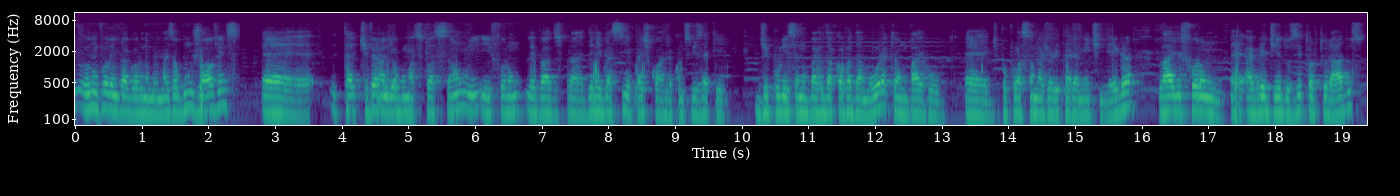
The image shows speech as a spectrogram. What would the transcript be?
eu não vou lembrar agora o número, mas alguns jovens é, tiveram ali alguma situação e, e foram levados para a delegacia, para a esquadra, como se diz aqui, de polícia no bairro da Cova da Moura, que é um bairro é, de população majoritariamente negra. Lá eles foram é, agredidos e torturados.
